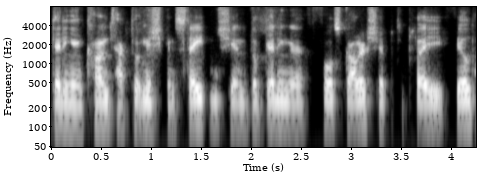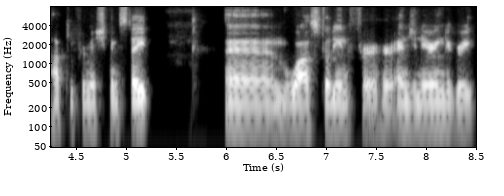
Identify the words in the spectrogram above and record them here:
getting in contact with Michigan State, and she ended up getting a full scholarship to play field hockey for Michigan State um, while studying for her engineering degree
